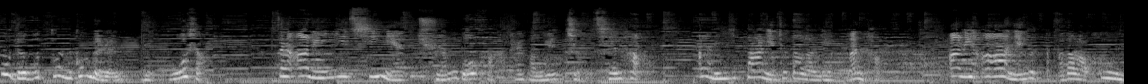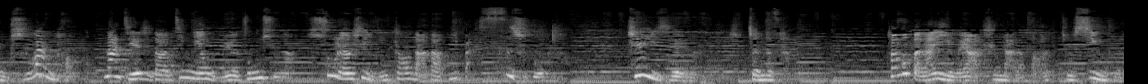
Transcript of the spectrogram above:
不得不断供的人有多少？在二零一七年，全国法拍房约九千套，二零一八年就到了两万套，二零二二年就达到了五十万套。那截止到今年五月中旬啊，数量是已经高达到一百四十多万套。这些人是真的惨。他们本来以为啊是买了房就幸福了，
